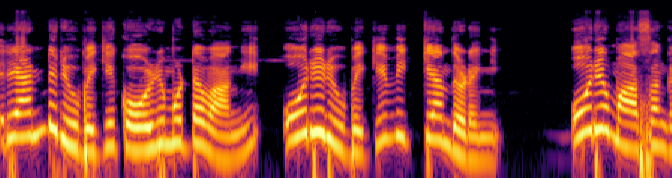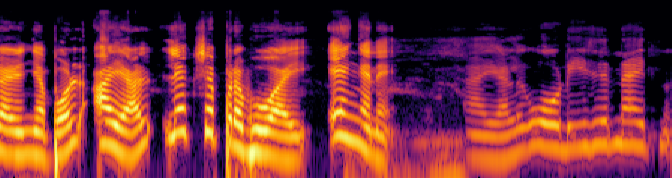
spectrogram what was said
രണ്ട് രൂപയ്ക്ക് കോഴിമുട്ട വാങ്ങി ഒരു രൂപയ്ക്ക് വിൽക്കാൻ തുടങ്ങി. ഒരു മാസം കഴിഞ്ഞപ്പോൾ അയാൾ ലക്ഷപ്രഭുവായി. എങ്ങനെ? അയാൾ കോടീശ്വരനായിരുന്നു.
